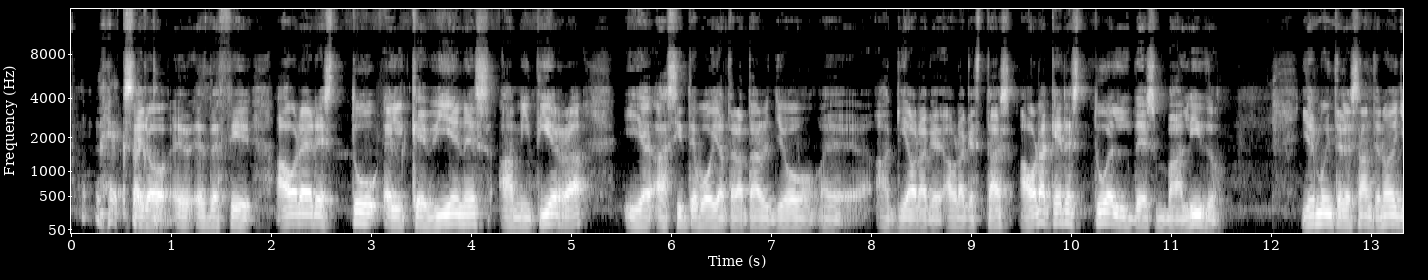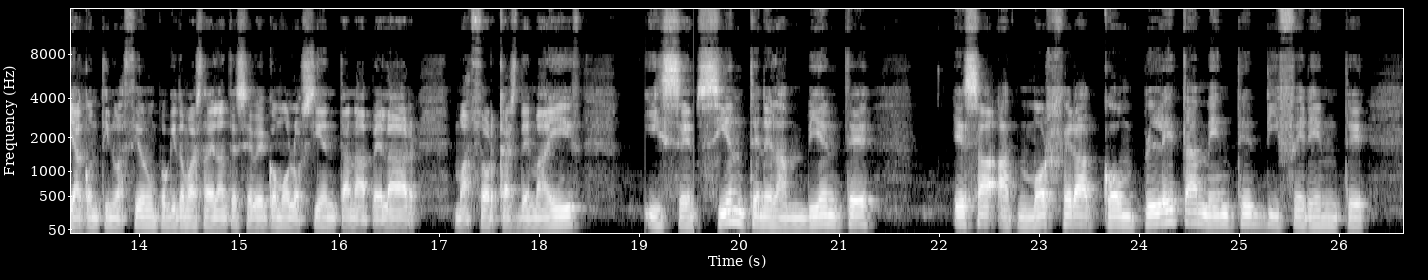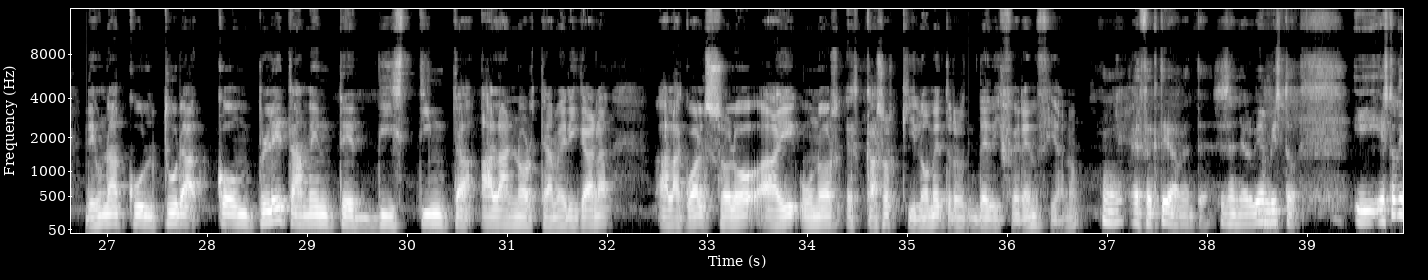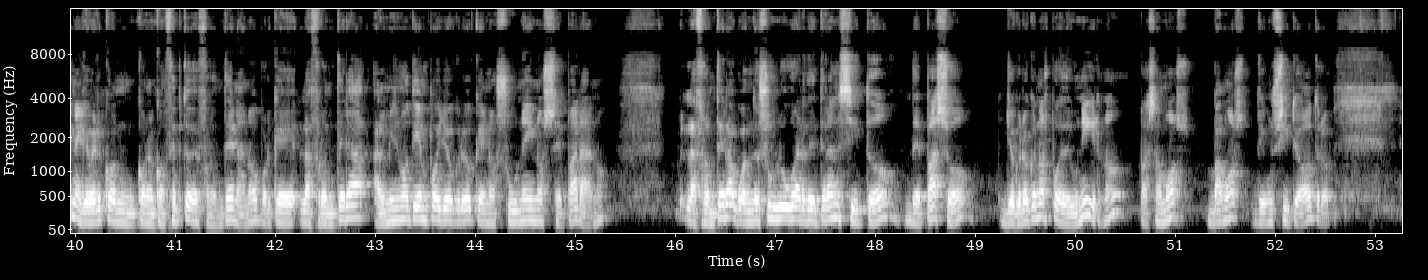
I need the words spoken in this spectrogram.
Pero es es decir, ahora eres tú el que vienes a mi tierra y así te voy a tratar yo eh, aquí ahora que, ahora que estás, ahora que eres tú el desvalido. Y es muy interesante, ¿no? Y a continuación, un poquito más adelante, se ve cómo lo sientan a pelar mazorcas de maíz y se siente en el ambiente esa atmósfera completamente diferente de una cultura completamente distinta a la norteamericana, a la cual solo hay unos escasos kilómetros de diferencia, ¿no? Mm, Efectivamente, sí señor, bien visto. Y esto tiene que ver con, con el concepto de frontera, ¿no? Porque la frontera al mismo tiempo yo creo que nos une y nos separa, ¿no? La frontera cuando es un lugar de tránsito, de paso, yo creo que nos puede unir, ¿no? Pasamos, vamos de un sitio a otro.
